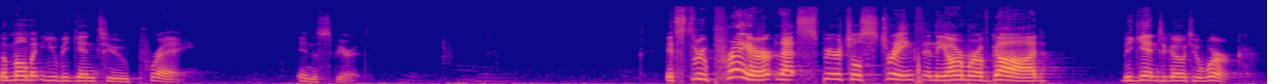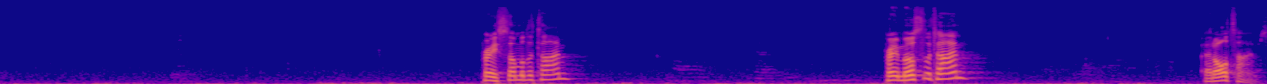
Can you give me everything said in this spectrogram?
the moment you begin to pray in the Spirit. It's through prayer that spiritual strength and the armor of God begin to go to work. Pray some of the time? Pray most of the time? At all times.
